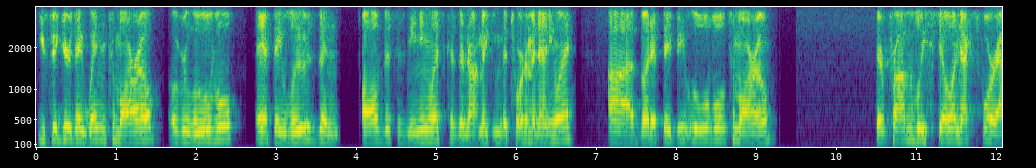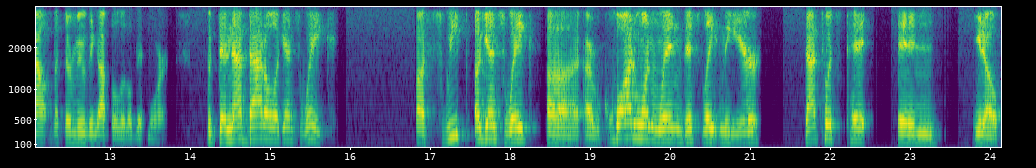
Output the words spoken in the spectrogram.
You figure they win tomorrow over Louisville, and if they lose, then all of this is meaningless because they're not making the tournament anyway. Uh, but if they beat Louisville tomorrow, they're probably still a next four out, but they're moving up a little bit more. But then that battle against Wake, a sweep against Wake, uh, a quad one win this late in the year, that puts Pitt in, you know,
